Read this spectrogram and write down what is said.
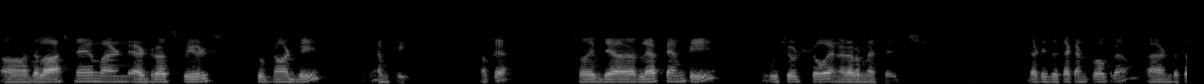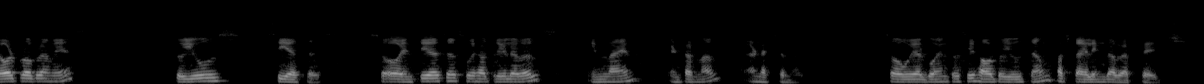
uh, the last name and address fields should not be empty. Okay. So if they are left empty, we should show an error message. That is the second program. And the third program is to use CSS. So in CSS, we have three levels, inline, internal, and external. So we are going to see how to use them for styling the web page.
